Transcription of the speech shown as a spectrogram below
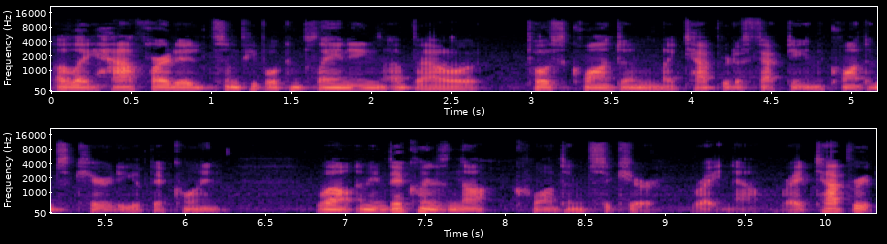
of like half-hearted, some people complaining about post-quantum, like Taproot affecting the quantum security of Bitcoin. Well, I mean, Bitcoin is not quantum secure right now, right? Taproot,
